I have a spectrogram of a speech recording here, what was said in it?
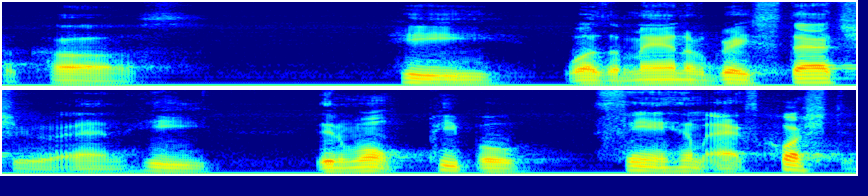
Because he was a man of great stature and he didn't want people seeing him ask questions.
